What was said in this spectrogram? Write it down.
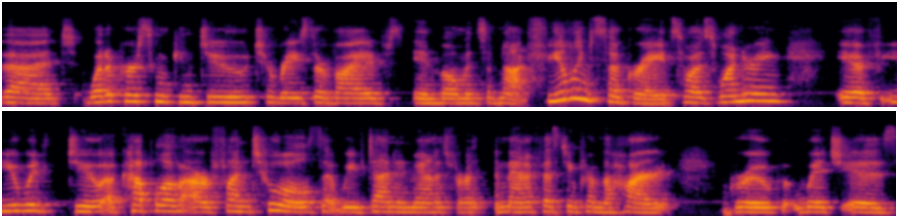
that what a person can do to raise their vibes in moments of not feeling so great. So, I was wondering if you would do a couple of our fun tools that we've done in manifesting from the heart group, which is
